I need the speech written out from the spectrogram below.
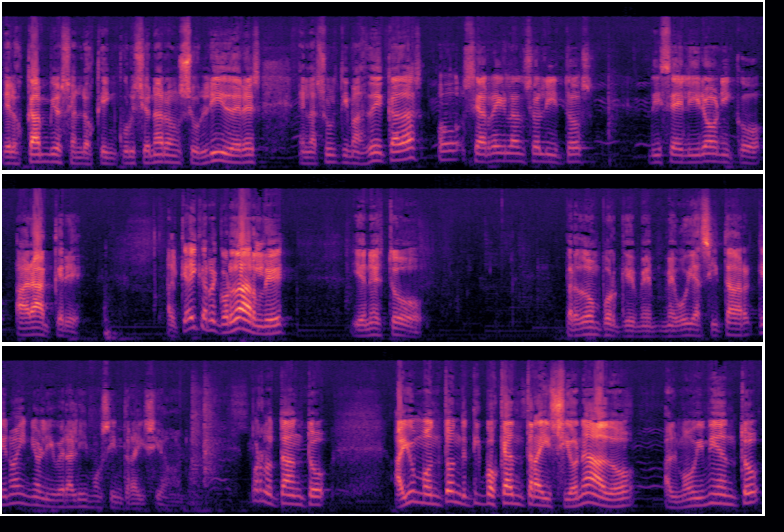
de los cambios en los que incursionaron sus líderes en las últimas décadas o se arreglan solitos, dice el irónico Aracre, al que hay que recordarle, y en esto, perdón porque me, me voy a citar, que no hay neoliberalismo sin traición. Por lo tanto, hay un montón de tipos que han traicionado al movimiento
